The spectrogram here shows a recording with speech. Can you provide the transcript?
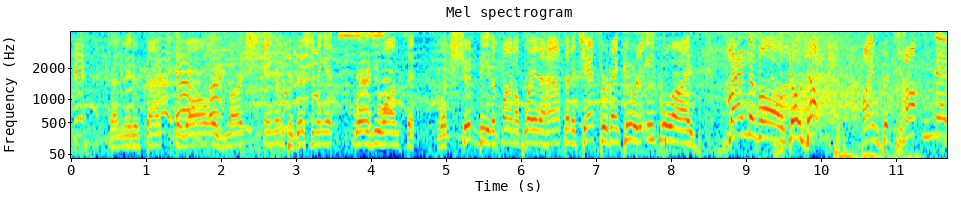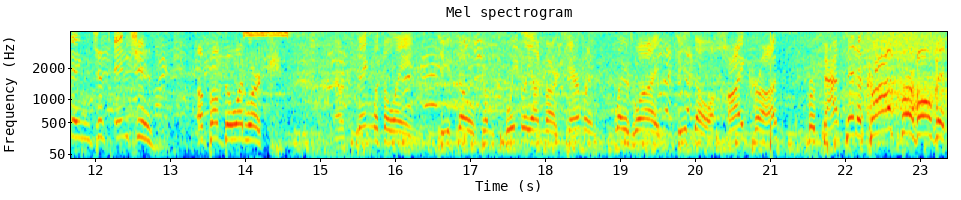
10 meters back to the wall is March Ingham positioning it where he wants it. What should be the final play of the half and a chance for Vancouver to equalize. Sandoval goes up, finds the top netting just inches above the woodwork. Now Singh with the lane. Tissot completely unmarked. Cameron flares wide. Tissot, a high cross for Bassett, across for Hoven.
